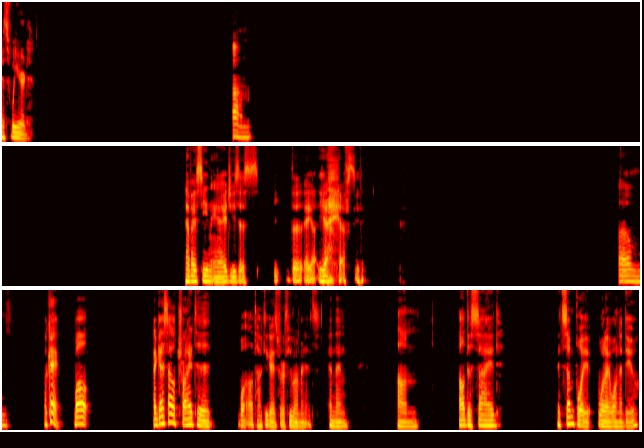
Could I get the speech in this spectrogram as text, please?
It's weird. Um Have I seen AI Jesus? The AI, yeah, I have seen it. Um, okay. Well, I guess I'll try to. Well, I'll talk to you guys for a few more minutes, and then, um, I'll decide at some point what I want to do.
